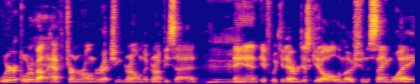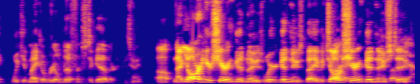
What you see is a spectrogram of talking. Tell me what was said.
we're we're about half to turn the wrong direction, grunt on the grumpy side. Mm, And if we could ever just get all the motion the same way, we could make a real difference together. that's right. Uh, now y'all are here sharing good news. We're Good News Bay, but y'all Love are it. sharing good news Love too. it. Yeah.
